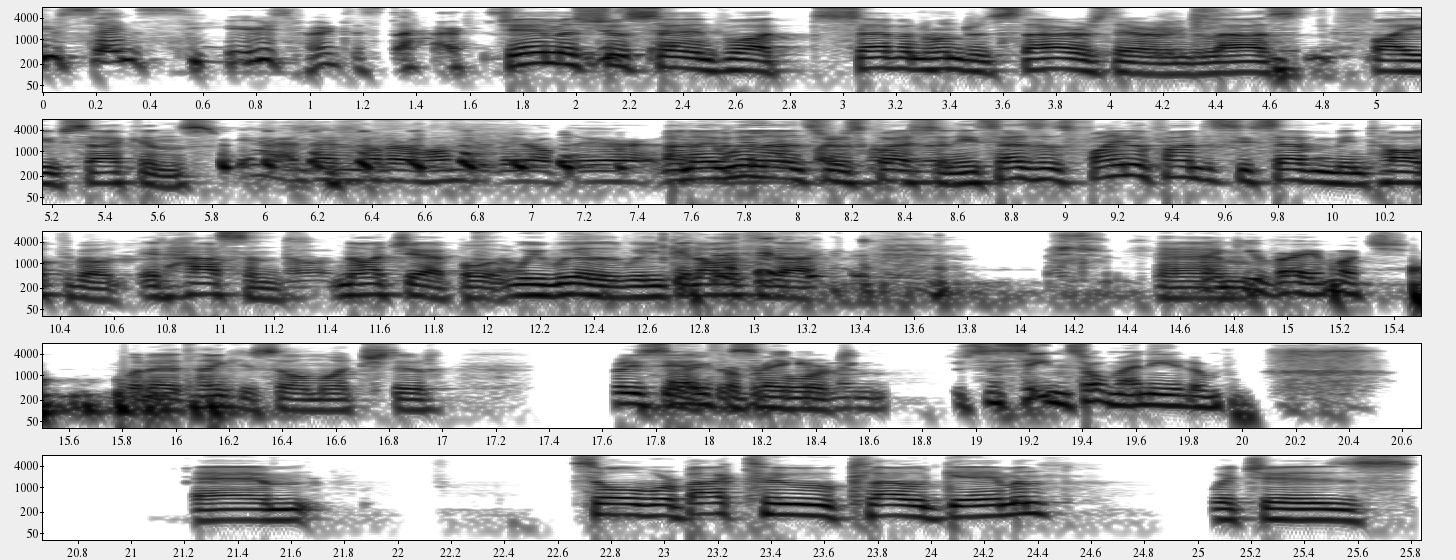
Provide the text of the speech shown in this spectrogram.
you sent serious amount of stars. James just sent what seven hundred stars there in the last five seconds. Yeah, and then another hundred there up there. And I will answer his question. He says, "Has Final Fantasy VII been talked about?" It hasn't, not yet, but we will. We'll get on to that. Thank Um, you very much. But uh, thank you so much, dude. Appreciate Sorry the for support. Just seen so many of them. Um, so we're back to cloud gaming, which is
